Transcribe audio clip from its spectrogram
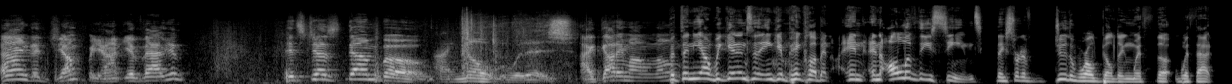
Kinda jumpy, aren't you, Valiant? It's just Dumbo. I know who it is. I got him on loan. But then, yeah, we get into the Ink and Paint Club, and, and and all of these scenes, they sort of do the world building with the with that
